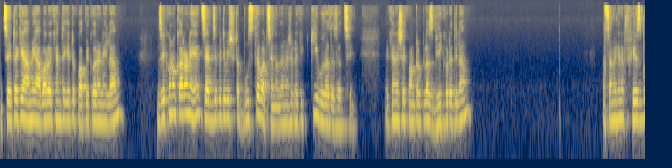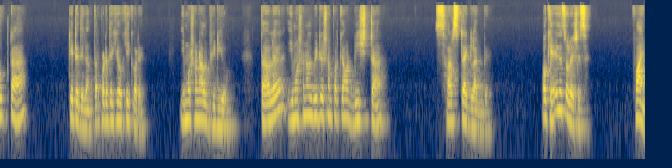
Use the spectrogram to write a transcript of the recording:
আচ্ছা এটাকে আমি আবারও এখান থেকে একটু কপি করে নিলাম। যে কোনো কারণে চ্যাট জিপিটি বিষয়টা বুঝতে পারছে না, যে আমি আসলে কি কি বোঝাতে চাচ্ছি। এখানে এসে কন্ট্রোল প্লাস ভি করে দিলাম। আচ্ছা আমি এখানে ফেসবুকটা কেটে দিলাম, তারপরে দেখি ও কি করে। ইমোশনাল ভিডিও তাহলে ইমোশনাল ভিডিও সম্পর্কে আমার বিশটা সার্চ ট্যাগ লাগবে। ওকে এই যে চলে এসেছে। ফাইন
